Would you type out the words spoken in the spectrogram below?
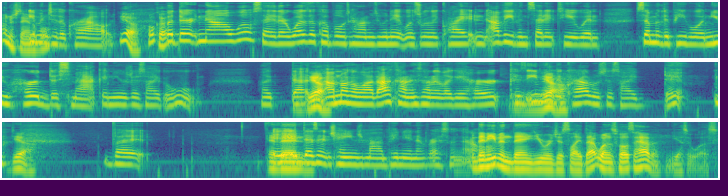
understandable even to the crowd. yeah okay But there now, I will say there was a couple of times when it was really quiet, and I've even said it to you when some of the people and you heard the smack, and you're just like, ooh, like that. Yeah. I'm not gonna lie, that kind of sounded like it hurt because even Yeah. the crowd was just like, damn. yeah But it, then it doesn't change my opinion of wrestling at And then even then, you were just like, "That wasn't supposed to happen." Yes, it was.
